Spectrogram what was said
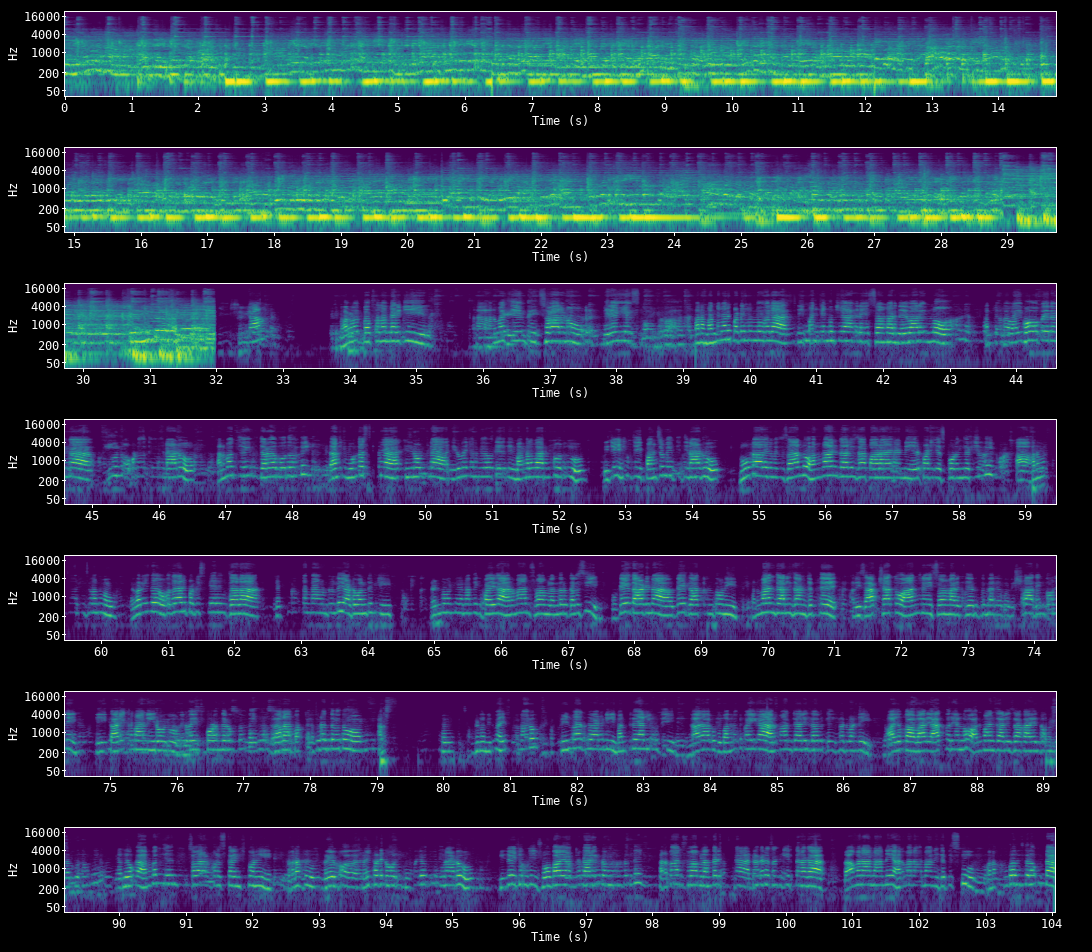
రాజు వేగముగా అంజని భగవద్భక్తులందరికీ హనుమత్ జయంతి ఉత్సవాలను తెలియజేస్తూ మన మందమరి పట్టణంలో గల శ్రీ పంచముఖి ఆంజనేయ స్వామి దేవాలయంలో అత్యంత వైభవపేతంగా జూన్ ఒకటో తేదీ నాడు హనుమత్ జయంతి జరగబోతోంది. దానికి ముందస్తుగా ఈ రోజున ఇరవై ఎనిమిదవ తేదీ మంగళవారం రోజు విశేషించి పంచమి తిథి నాడు నూట ఎనిమిది సార్లు హనుమాన్ చాలీసా పారాయణాన్ని ఏర్పాటు చేసుకోవడం జరిగింది. ఆ హనుమాన్ ఎవరైతే ఒకసారి పఠిస్తే చాలా శక్తివంతంగా ఉంటుంది. అటువంటిది రెండు వందల మందికి పైగా హనుమాన్ స్వాములందరూ కలిసి ఒకే దాడిన ఒకే గాత్రంతో హనుమాన్ చాలీసా అని చెప్తే అది సాక్షాత్తు ఆంజనేయ స్వామి వారికి చేరుతుందనే ఒక విశ్వాసంతో ఈ కార్యక్రమాన్ని ఈ రోజు నిర్వహించుకోవడం జరుగుతుంది. చాలా భక్తులందరితో శ్రద్ధలతో నిర్వహిస్తున్నారు శ్రీనివాస్ గారిని మంత్రియాల నుంచి దాదాపు వందకు పైగా హనుమాన్ చాలీసాలు చేసినటువంటి ఆ యొక్క వారి ఆధ్వర్యంలో హనుమాన్ చాలీసా కార్యక్రమం జరుగుతుంది. ఈ యొక్క హనుమత్ జయంతి ఉత్సవాలను పురస్కరించుకొని మనకు రేపు రేపటి రోజు ముప్పై నాడు విశేషించి శోభాయాత్ర కార్యక్రమం ఉంటుంది. హనుమాన్ స్వాములందరి నగర సంకీర్తనగా రామనామాన్ని హనుమనామాన్ని జపిస్తూ మన పూర్వీకులకుండా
